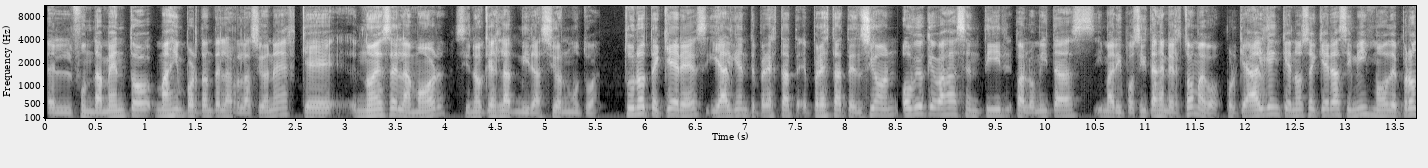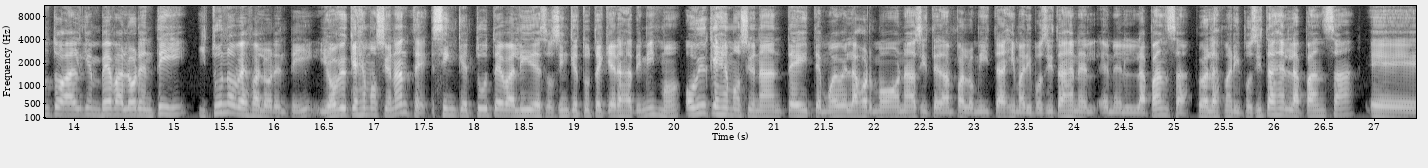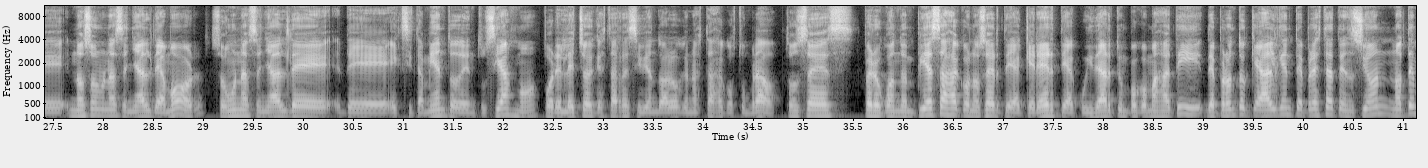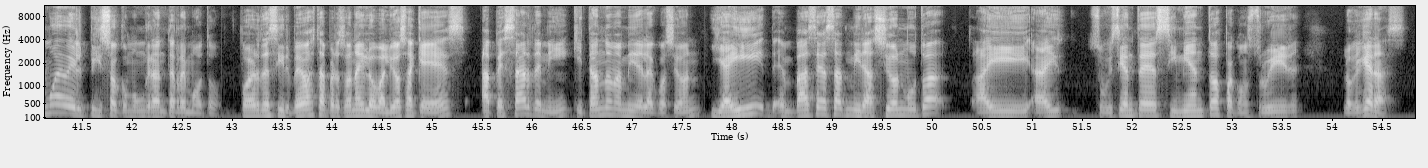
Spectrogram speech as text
el fundamento más importante de las relaciones, que no es el amor, sino que es la admiración mutua tú no te quieres y alguien te presta, presta atención, obvio que vas a sentir palomitas y maripositas en el estómago, porque alguien que no se quiere a sí mismo, de pronto alguien ve valor en ti y tú no ves valor en ti, y obvio que es emocionante, sin que tú te valides o sin que tú te quieras a ti mismo, obvio que es emocionante y te mueven las hormonas y te dan palomitas y maripositas en, el, en la panza, pero las maripositas en la panza eh, no son una señal de amor, son una señal de, de excitamiento, de entusiasmo por el hecho de que estás recibiendo algo que no estás acostumbrado. Entonces, pero cuando empiezas a conocerte, a quererte, a cuidarte un poco más a ti, de pronto que alguien te preste atención, no te mueve el piso como un gran terremoto. Poder decir, veo a esta persona y lo valiosa que es, a pesar de mí, quitándome a mí de la ecuación, y ahí, en base a esa admiración mutua, hay, hay suficientes cimientos para construir lo que quieras.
